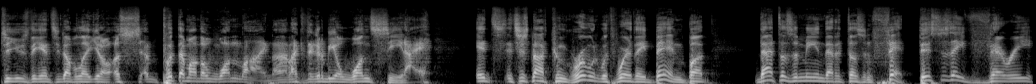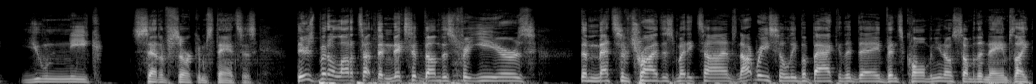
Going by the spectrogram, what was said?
to use the NCAA, you know, put them on the one line, uh, like they're going to be a one seed. I, it's it's just not congruent with where they've been, but that doesn't mean that it doesn't fit. This is a very unique set of circumstances. There's been a lot of time. The Knicks have done this for years. The Mets have tried this many times, not recently, but back in the day. Vince Coleman, you know some of the names. Like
